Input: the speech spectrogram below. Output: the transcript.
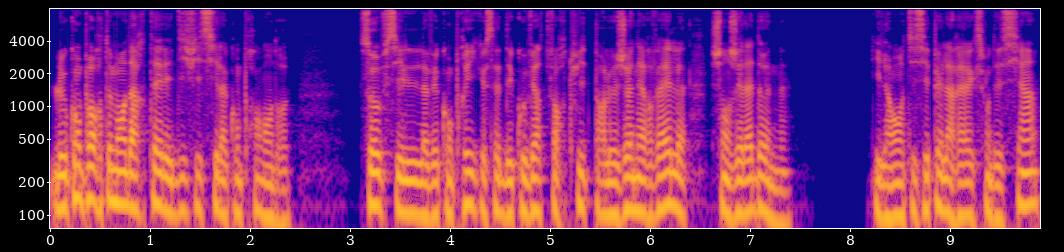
Le comportement d'Artel est difficile à comprendre, sauf s'il avait compris que cette découverte fortuite par le jeune Hervel changeait la donne. Il a anticipé la réaction des siens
